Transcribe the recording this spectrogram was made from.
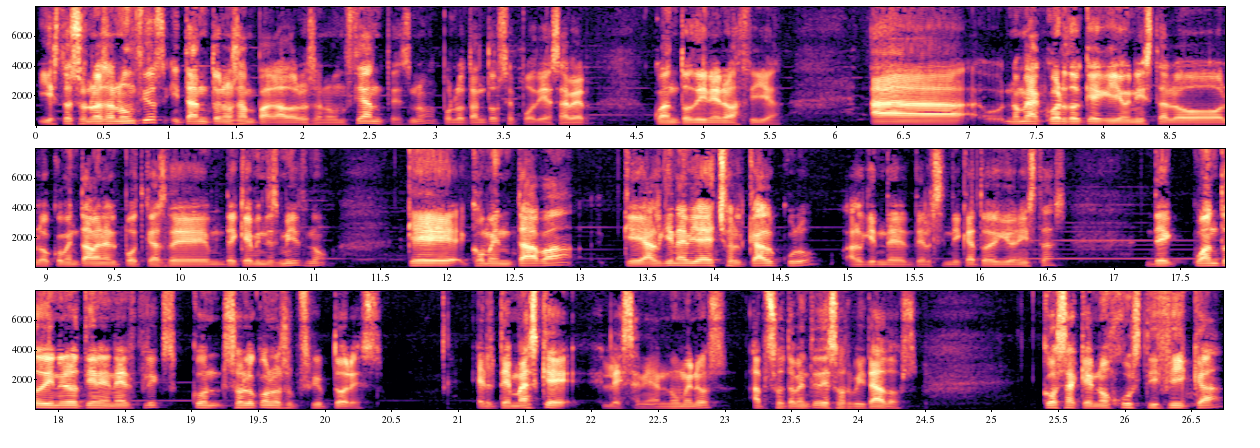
y estos son los anuncios y tanto nos han pagado los anunciantes, ¿no? Por lo tanto, se podía saber cuánto dinero hacía. No me acuerdo qué guionista lo, comentaba en el podcast de, Kevin Smith, ¿no? Que comentaba que alguien había hecho el cálculo, alguien de- del sindicato de guionistas, de cuánto dinero tiene Netflix con, solo con los suscriptores. El tema es que les salían números absolutamente desorbitados, cosa que no justifica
